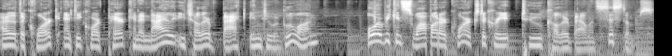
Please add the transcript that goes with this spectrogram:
Either the quark-antiquark pair can annihilate each other back into a gluon, or we can swap out our quarks to create two color balanced systems.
